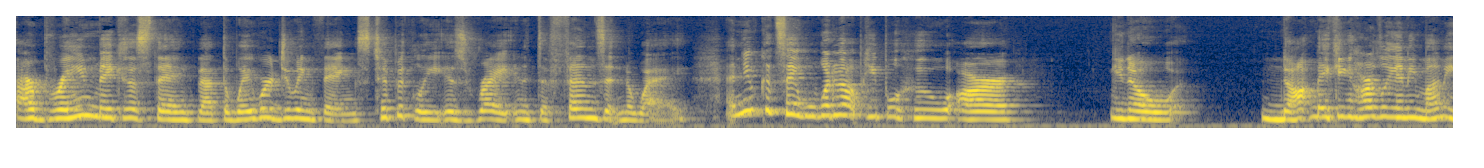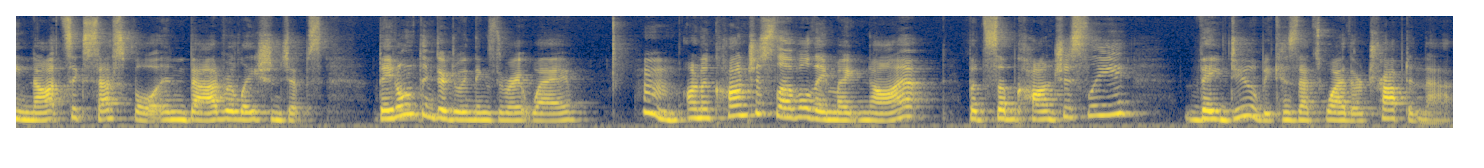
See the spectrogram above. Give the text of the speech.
Our brain makes us think that the way we're doing things typically is right and it defends it in a way. And you could say, well, what about people who are, you know, not making hardly any money, not successful in bad relationships? They don't think they're doing things the right way. Hmm, on a conscious level, they might not, but subconsciously, they do because that's why they're trapped in that.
